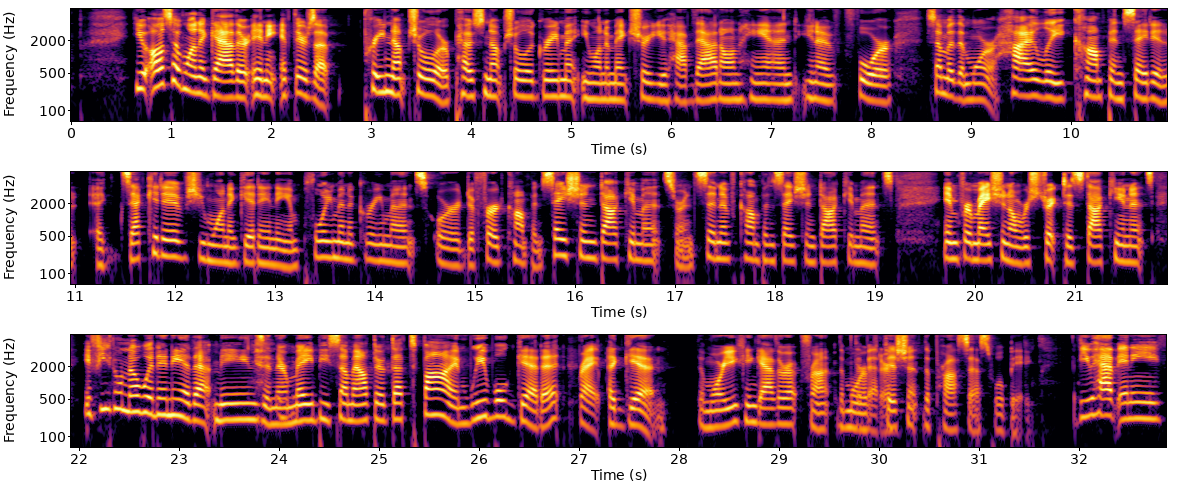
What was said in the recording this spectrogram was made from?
You also want to gather any, if there's a prenuptial or postnuptial agreement, you want to make sure you have that on hand. You know, for some of the more highly compensated executives, you want to get any employment agreements or deferred compensation documents or incentive compensation documents, information on restricted stock units. If you don't know what any of that means, and there may be some out there, that's fine. We will get it. Right. Again, the more you can gather up front, the more better. efficient the process will be. If you have any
